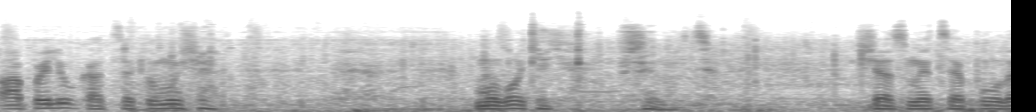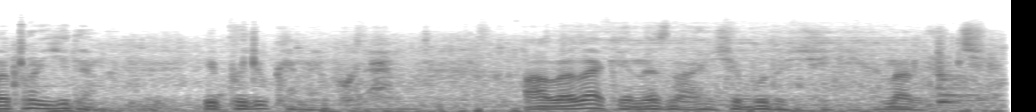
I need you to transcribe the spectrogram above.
а пилюка це тому, що молотять пшеницю. Зараз ми це поле проїдемо і пилюки не буде. А лелеки не знаю, чи будуть чи ні, навряд чи.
